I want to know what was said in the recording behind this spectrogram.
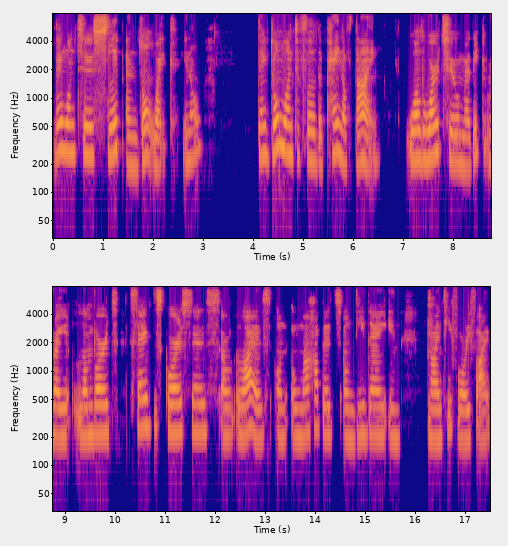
they want to sleep and don't wake, you know? They don't want to feel the pain of dying. World War II medic Ray Lambert saved scores of lives on Omaha Beach on D-Day in 1945.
